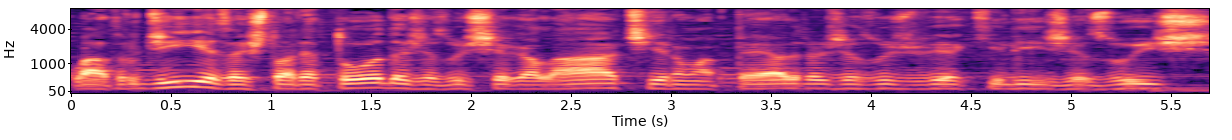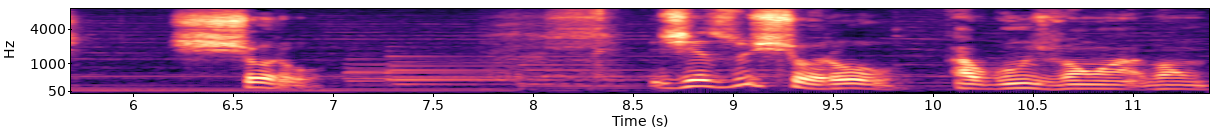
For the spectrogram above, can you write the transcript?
quatro dias, a história toda. Jesus chega lá, tira uma pedra, Jesus vê aquele Jesus chorou. Jesus chorou Alguns vão, vão,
